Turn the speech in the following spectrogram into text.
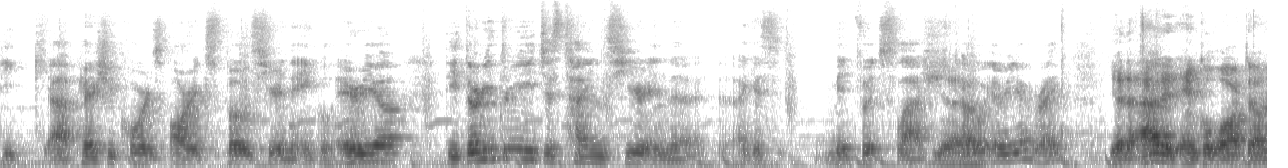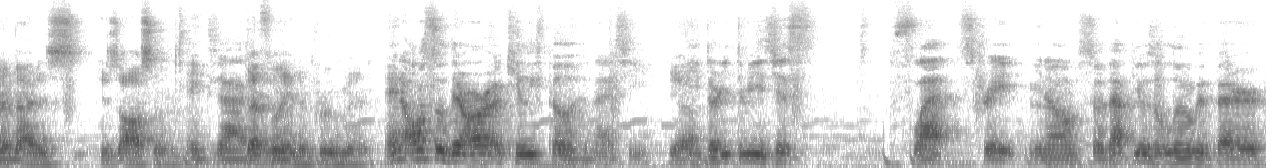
the uh, parachute cords are exposed here in the ankle area. The 33 just tightens here in the, I guess midfoot slash Yeah. toe area, right? yeah. The added ankle lockdown in that is is awesome. Exactly. Definitely an improvement. And also there are Achilles pillows in the SE. Yeah. The 33 is just flat, straight, you know, so that feels a little bit better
